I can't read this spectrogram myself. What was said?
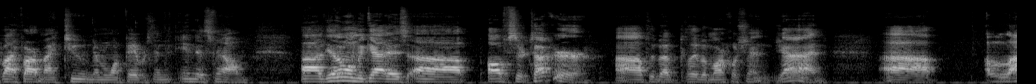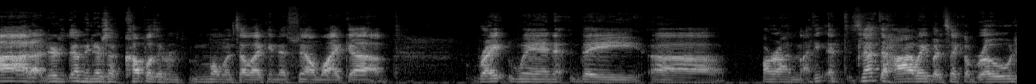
by far my two number one favorites in, in this film. Uh, the other one we got is uh, Officer Tucker, uh, played by played by Marco. John. Uh, a lot of there's, I mean, there's a couple of different moments I like in this film, like uh, right when they are on. I think it's not the highway, but it's like a road,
